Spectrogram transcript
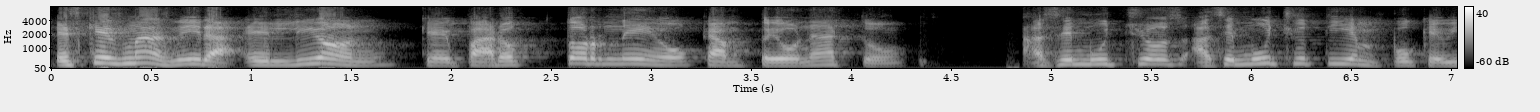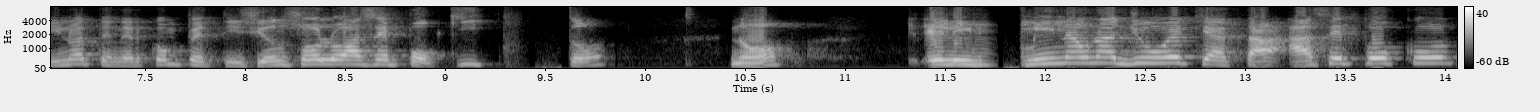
Es que es más, mira, el León que paró torneo, campeonato, hace muchos, hace mucho tiempo que vino a tener competición solo hace poquito, ¿no? Elimina una Juve que hasta hace poco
